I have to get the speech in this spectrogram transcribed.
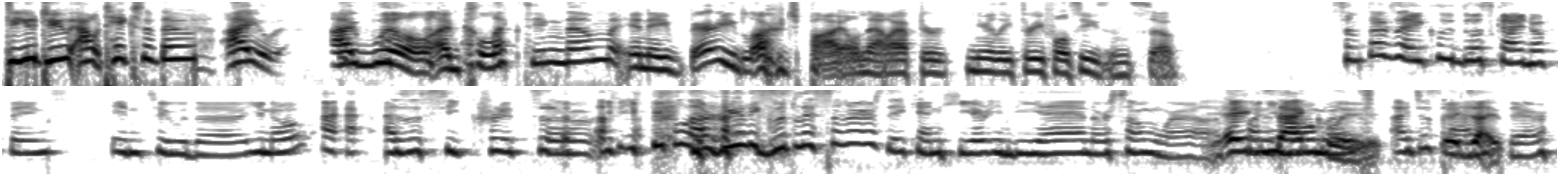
Do you do outtakes of those? I I will. I'm collecting them in a very large pile now after nearly three full seasons. So sometimes I include those kind of things into the, you know, as a secret. Uh, if, if people are yes. really good listeners, they can hear in the end or somewhere. exactly. I just exactly. there.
